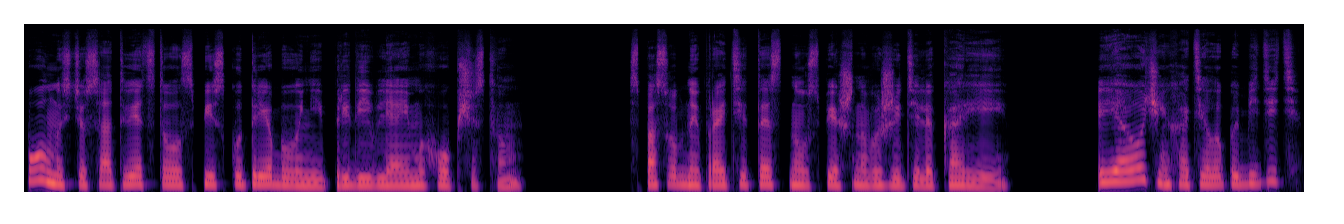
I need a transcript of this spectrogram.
полностью соответствовал списку требований, предъявляемых обществом, способный пройти тест на успешного жителя Кореи. Я очень хотела победить.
